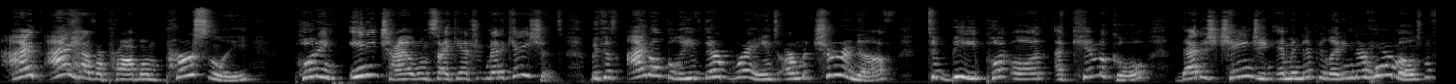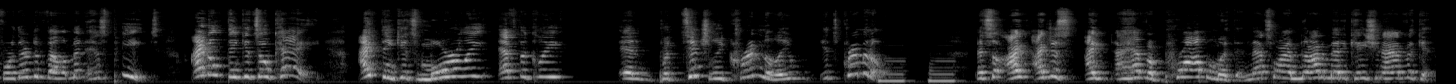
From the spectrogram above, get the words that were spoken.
I, I have a problem personally putting any child on psychiatric medications because I don't believe their brains are mature enough to be put on a chemical that is changing and manipulating their hormones before their development has peaked. I don't think it's okay. I think it's morally, ethically, and potentially criminally, it's criminal. And so I, I just I, I have a problem with it. And that's why I'm not a medication advocate.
